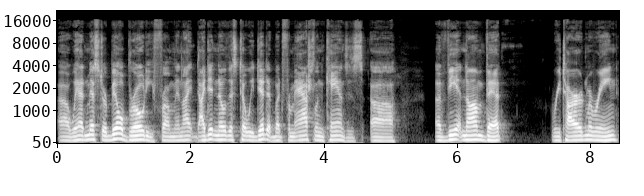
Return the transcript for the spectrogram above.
uh, we had Mr. Bill Broadie from, and I, I didn't know this till we did it, but from Ashland, Kansas, a Vietnam vet, retired Marine,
